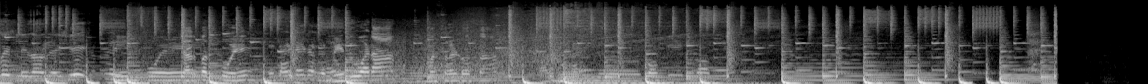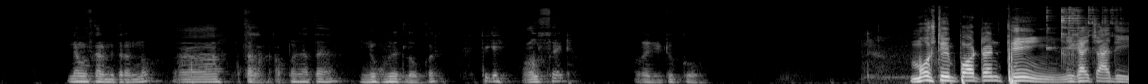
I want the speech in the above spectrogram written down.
भेटले जाऊ द्या तीन पोहे चार पाच पोहे काय काय वडा मसाला डोसा नमस्कार मित्रांनो. चला आपण आता निघूयात लवकर. ठीक आहे? All set ready to go most important thing निघायच्या आधी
